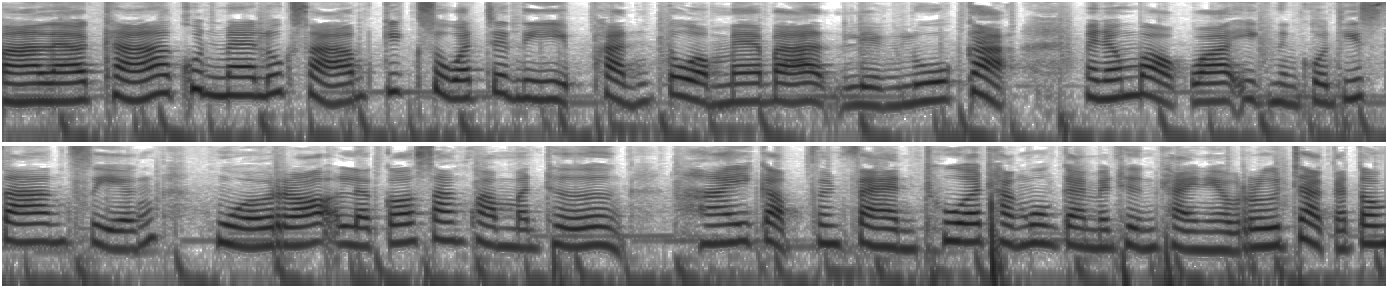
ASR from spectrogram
มาแล้วค่ะ คุณแม่ลูกสามกิ๊กสุวัจนีผันตัวแม่บ้านเลี้ยงลูกค่ะแม่ต้องบอกว่าอีกหนึ่งคนที่สร้างเสียงหัวเราะ แล้วก็สร้างความบันเทิง ให้กับแฟนๆ ทั่วทั้งวงการบันเทิงไทยเนี่ยรู้จักก็ต้อง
